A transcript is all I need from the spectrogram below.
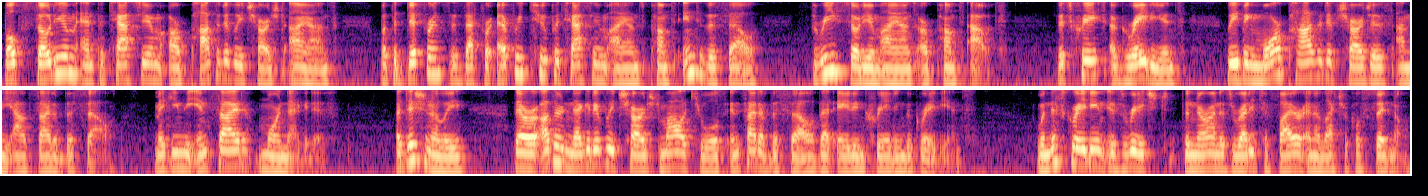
Both sodium and potassium are positively charged ions, but the difference is that for every two potassium ions pumped into the cell, three sodium ions are pumped out. This creates a gradient, leaving more positive charges on the outside of the cell, making the inside more negative. Additionally, there are other negatively charged molecules inside of the cell that aid in creating the gradient. When this gradient is reached, the neuron is ready to fire an electrical signal,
